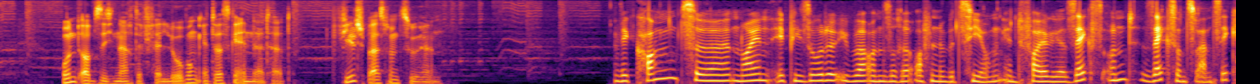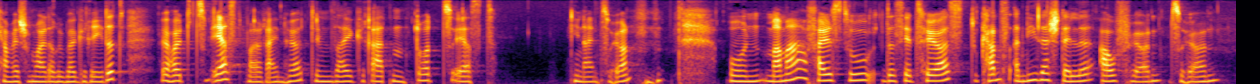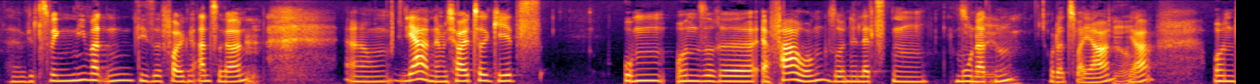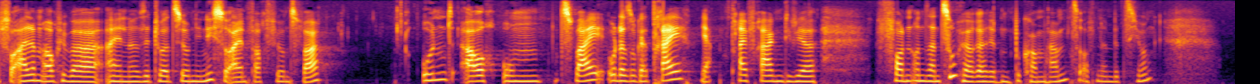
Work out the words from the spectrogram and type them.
und ob sich nach der Verlobung etwas geändert hat. Viel Spaß beim Zuhören. Willkommen zur neuen Episode über unsere offene Beziehung. In Folge 6 und 26 haben wir schon mal darüber geredet. Wer heute zum ersten Mal reinhört, dem sei geraten, dort zuerst hineinzuhören. Und Mama, falls du das jetzt hörst, du kannst an dieser Stelle aufhören zu hören. Äh, wir zwingen niemanden, diese Folgen anzuhören. Mhm. Ähm, ja, nämlich heute geht es um unsere Erfahrung so in den letzten Monaten zwei oder zwei Jahren, ja. ja. Und vor allem auch über eine Situation, die nicht so einfach für uns war. Und auch um zwei oder sogar drei, ja, drei Fragen, die wir von unseren Zuhörerinnen bekommen haben zur offenen Beziehung.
